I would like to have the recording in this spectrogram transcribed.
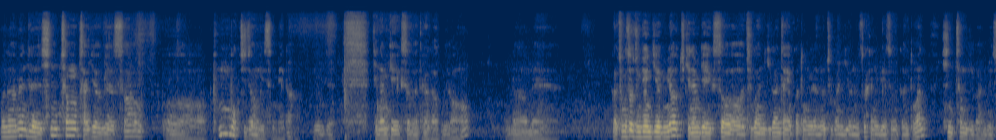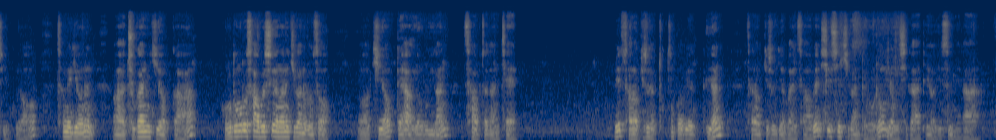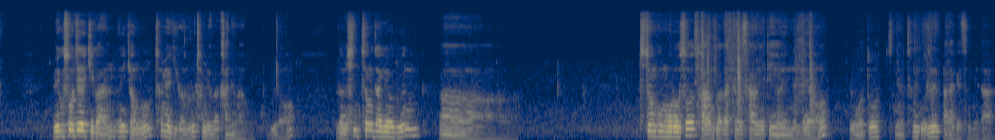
그 다음에 이제 신청 자격에서 어, 품목 지정이 있습니다. 이제 개념 계획서가 들어가고요. 그 다음에 그러니까 중소중견기업이며 개념계획서 주관기관 자격과 동일하며 주관기관으로서 동안 신청기관이 될수 있고요. 참여기관은 아, 주관기업과 공동으로 사업을 수행하는 기관으로서 어, 기업, 대학, 연구기관, 사업자단체 및 산업기술促진법에 의한 산업기술개발 사업의 실시기관 등으로 명시가 되어 있습니다. 외국 소재 기관의 경우 참여 기관으로 참여가 가능하고요. 그 다음에 신청 자격은 아, 지정 공모로서 다음과 같은 사항이 되어 있는데요. 이것도 참고를 바라겠습니다.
